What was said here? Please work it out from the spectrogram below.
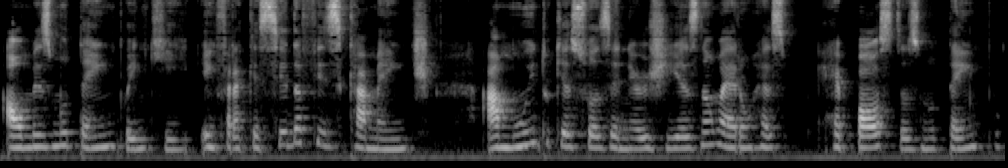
ao mesmo tempo em que, enfraquecida fisicamente, há muito que as suas energias não eram repostas no tempo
